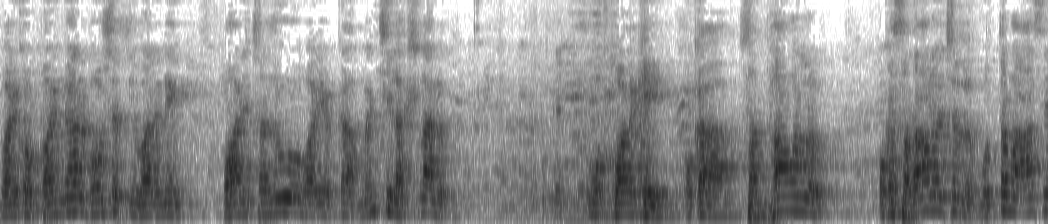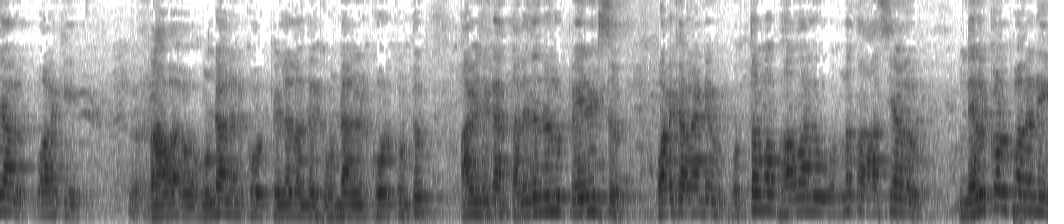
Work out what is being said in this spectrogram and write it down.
వారికి ఒక బంగారు భవిష్యత్తు ఇవ్వాలని వారి చదువు వారి యొక్క మంచి లక్షణాలు వాళ్ళకి ఒక సద్భావనలు ఒక సదాలోచనలు ఉత్తమ ఆశయాలు వాళ్ళకి రావ ఉండాలని కో పిల్లలందరికీ ఉండాలని కోరుకుంటూ ఆ విధంగా తల్లిదండ్రులు పేరెంట్స్ వాళ్ళకి అలాంటి ఉత్తమ భావాలు ఉన్నత ఆశయాలు నెలకొల్పాలని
